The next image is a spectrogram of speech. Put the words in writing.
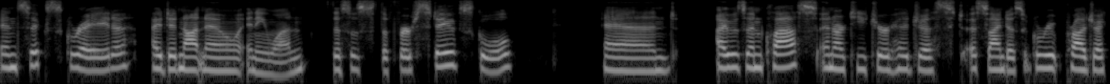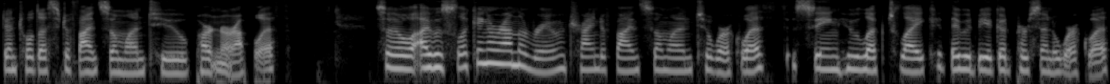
In sixth grade, I did not know anyone. This was the first day of school, and I was in class, and our teacher had just assigned us a group project and told us to find someone to partner up with. So I was looking around the room trying to find someone to work with, seeing who looked like they would be a good person to work with.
